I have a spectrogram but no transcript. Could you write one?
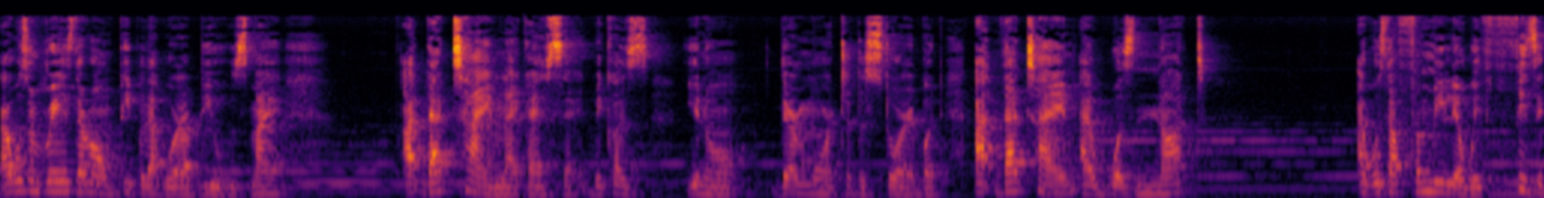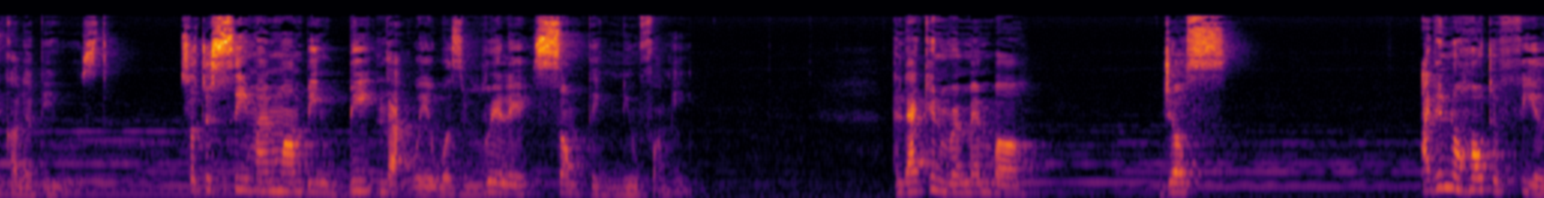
I wasn't raised around people that were abused. My, at that time, like I said, because, you know, there more to the story but at that time i was not i was not familiar with physical abuse. So to see my mom being beaten that way was really something new for me. And i can remember just i didn't know how to feel.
